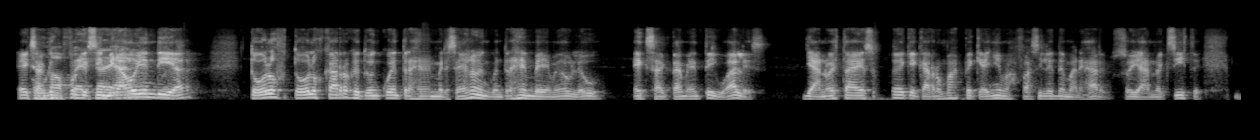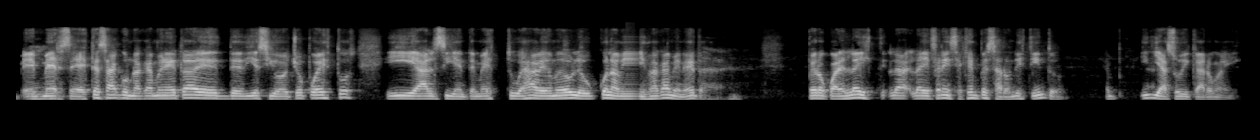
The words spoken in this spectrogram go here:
Exacto, porque si miras hoy en día, todos los, todos los carros que tú encuentras en Mercedes los encuentras en BMW, exactamente iguales ya no está eso de que carros más pequeños y más fáciles de manejar. Eso ya no existe. Eh, Mercedes te saca una camioneta de, de, 18 puestos y al siguiente mes tú ves a BMW con la misma camioneta. Pero ¿cuál es la, la, diferencia? Es que empezaron distinto em, y ya se ubicaron ahí.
